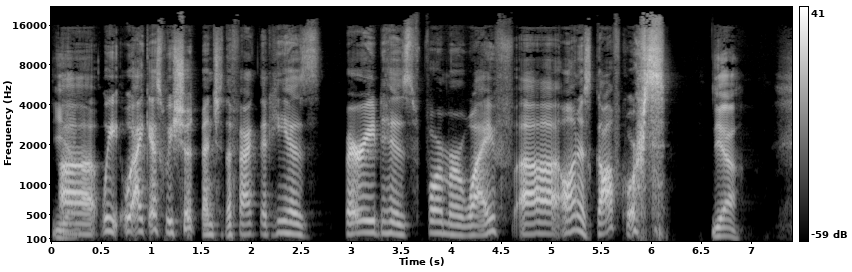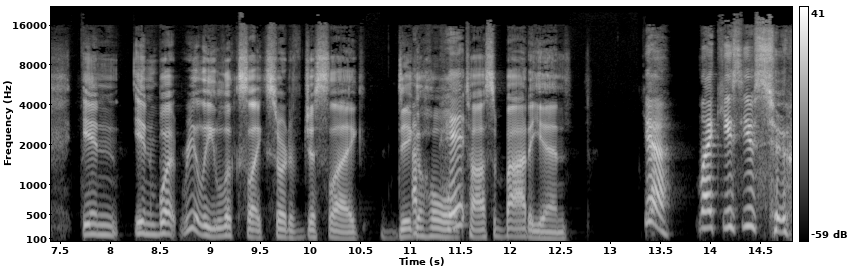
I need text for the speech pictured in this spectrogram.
Yeah, Uh, we. well, I guess we should mention the fact that he has buried his former wife uh, on his golf course. yeah. In in what really looks like sort of just like dig a, A hole, pit? toss a body in. Yeah, like he's used to.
